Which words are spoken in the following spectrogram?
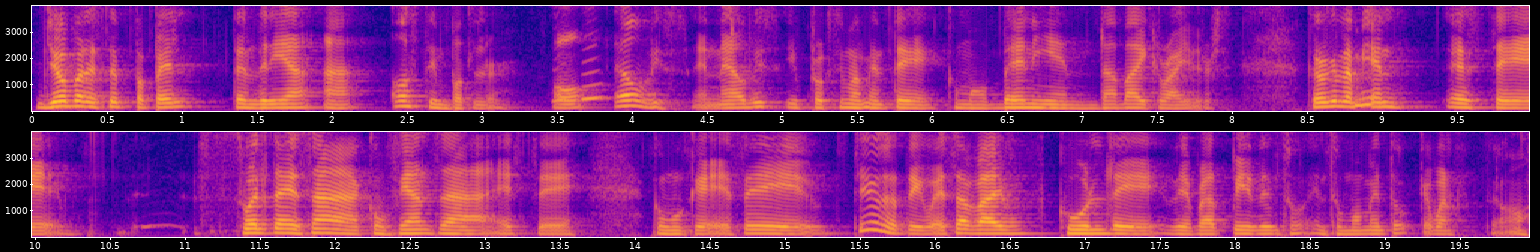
Yo para este papel tendría a Austin Butler o Elvis en Elvis y próximamente como Benny en The Bike Riders. Creo que también este, suelta esa confianza, este, como que ese, sí, o sea, te digo, esa vibe cool de, de Brad Pitt en su, en su momento, que bueno, so,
